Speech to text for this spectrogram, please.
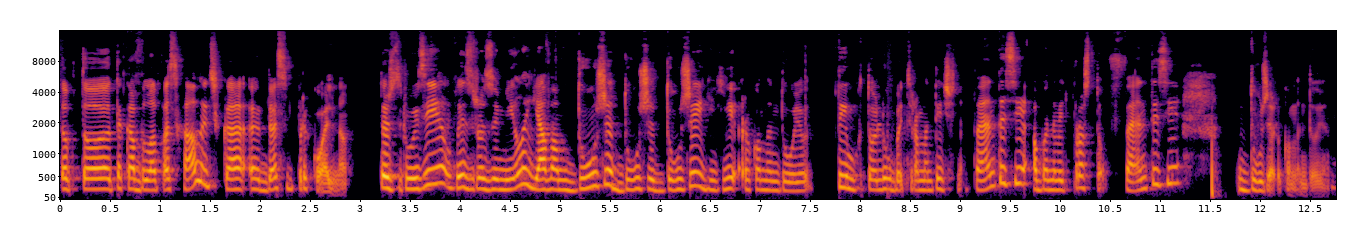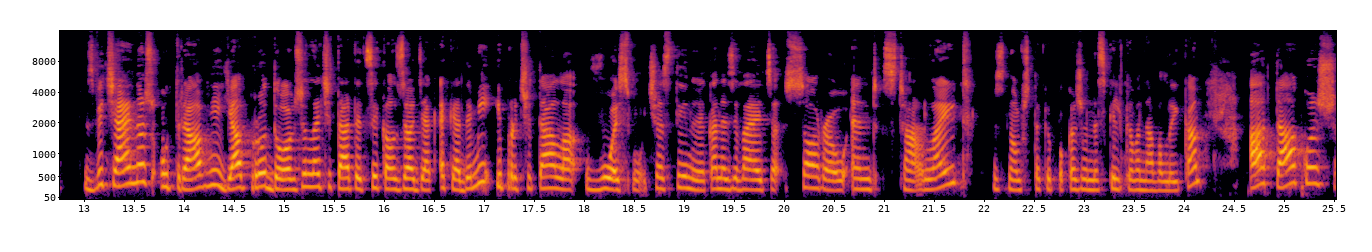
Тобто така була пасхалочка, е, досить прикольна. Тож, друзі, ви зрозуміли, я вам дуже дуже дуже її рекомендую. Тим, хто любить романтичне фентезі або навіть просто фентезі, дуже рекомендую. Звичайно ж, у травні я продовжила читати цикл Zodiac Academy і прочитала восьму частину, яка називається Sorrow and Starlight. Знову ж таки покажу, наскільки вона велика. А також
